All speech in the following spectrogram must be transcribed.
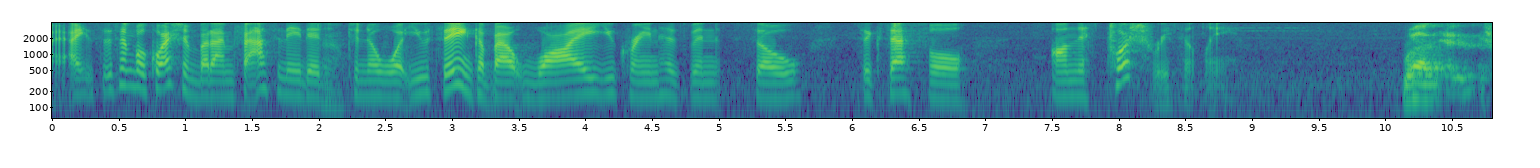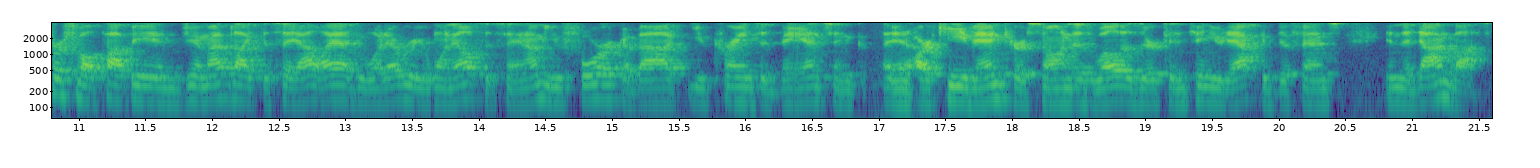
I, it's a simple question, but I'm fascinated yeah. to know what you think about why Ukraine has been so successful on this push recently. Well, first of all, Poppy and Jim, I'd like to say I'll add to what everyone else is saying. I'm euphoric about Ukraine's advance in, in Kharkiv and Kherson, as well as their continued active defense in the Donbass.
